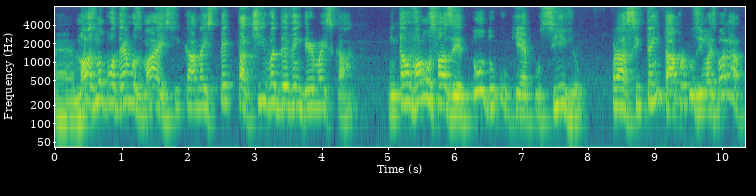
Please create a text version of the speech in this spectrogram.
É, nós não podemos mais ficar na expectativa de vender mais caro. Então, vamos fazer tudo o que é possível para se tentar produzir mais barato,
